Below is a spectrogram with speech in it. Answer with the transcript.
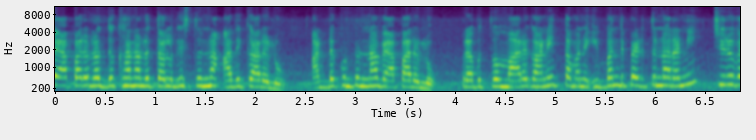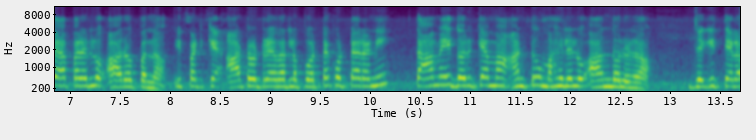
వ్యాపారుల దుకాణాలు తొలగిస్తున్న అధికారులు అడ్డుకుంటున్న వ్యాపారులు. ప్రభుత్వం మారగానే తమను ఇబ్బంది పెడుతున్నారని చిరు వ్యాపారులు ఆరోపణ. ఇప్పటికే ఆటో డ్రైవర్ల పొట్ట కొట్టారని తామే దొరికామా అంటూ మహిళలు ఆందోళన. జగిత్యాల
